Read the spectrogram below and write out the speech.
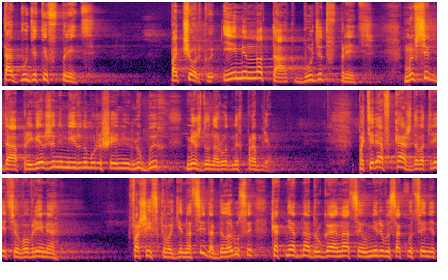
Так будет и впредь. Подчеркиваю, именно так будет впредь. Мы всегда привержены мирному решению любых международных проблем. Потеряв каждого третьего во время фашистского геноцида, белорусы, как ни одна другая нация в мире, высоко ценят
